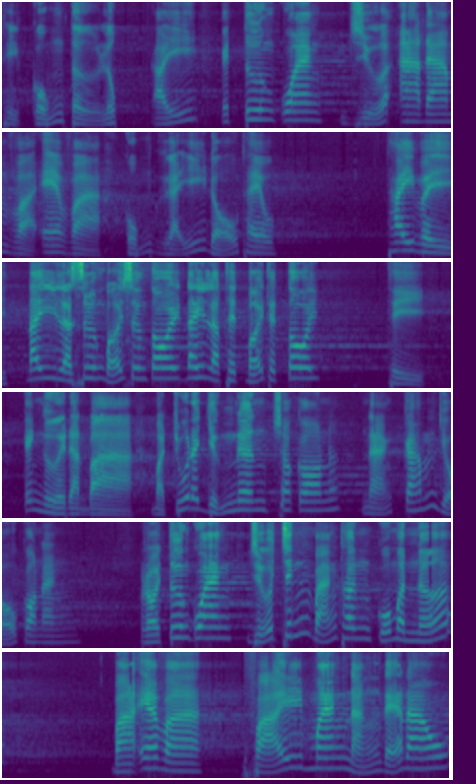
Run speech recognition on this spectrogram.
thì cũng từ lúc ấy cái tương quan giữa Adam và Eva cũng gãy đổ theo. Thay vì đây là xương bởi xương tôi, đây là thịt bởi thịt tôi thì cái người đàn bà mà Chúa đã dựng nên cho con nạn cám dỗ con ăn. Rồi tương quan giữa chính bản thân của mình nữa. Bà Eva phải mang nặng đẻ đau.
